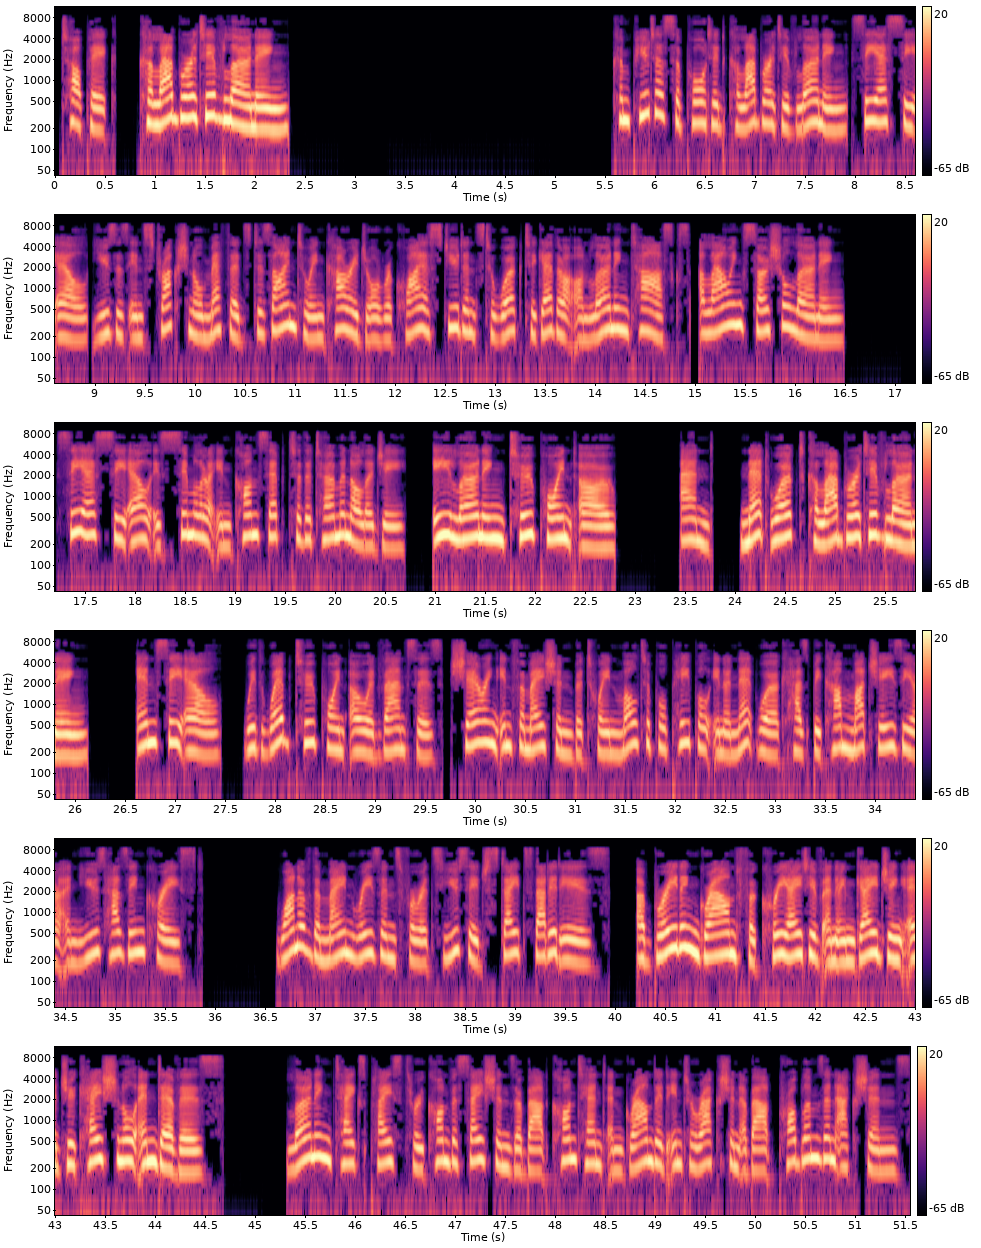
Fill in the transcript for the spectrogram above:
Topic: Collaborative learning. Computer-supported collaborative learning (CSCL) uses instructional methods designed to encourage or require students to work together on learning tasks, allowing social learning. CSCL is similar in concept to the terminology e-learning 2.0 and networked collaborative learning (NCL). With Web 2.0 advances, sharing information between multiple people in a network has become much easier and use has increased. One of the main reasons for its usage states that it is a breeding ground for creative and engaging educational endeavors. Learning takes place through conversations about content and grounded interaction about problems and actions.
